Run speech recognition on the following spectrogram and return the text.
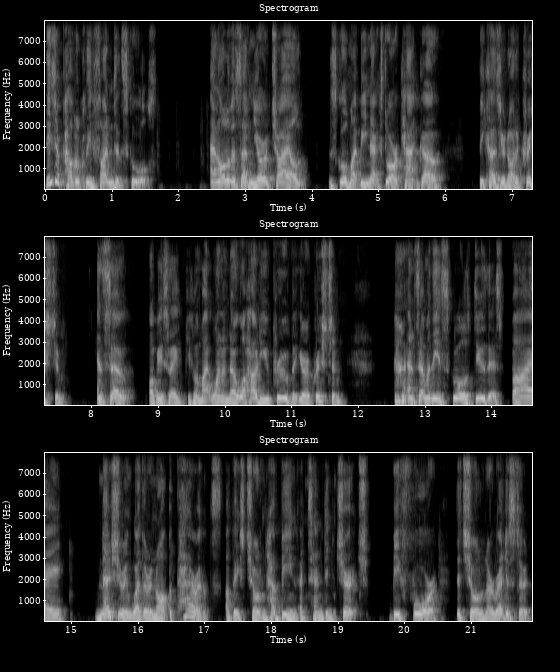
these are publicly funded schools. And all of a sudden, your child, the school might be next door, can't go because you're not a Christian. And so, obviously, people might want to know well, how do you prove that you're a Christian? and some of these schools do this by measuring whether or not the parents of these children have been attending church before the children are registered.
